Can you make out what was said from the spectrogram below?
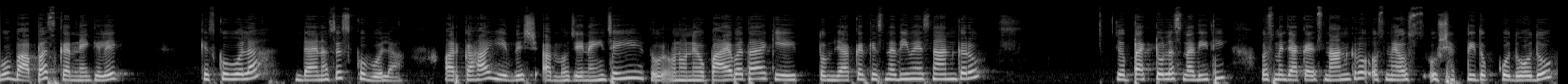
वो वापस करने के लिए किसको बोला? डायनासिस को बोला और कहा, ये विष अब मुझे नहीं चाहिए। तो उन्होंने उपाय बताया कि तुम जाकर किस नदी में स्नान करो। जो पैक्टोलस नदी थी, उसमें जाकर स्नान करो। उसमें उस उस शक्ति तो को दो दो।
